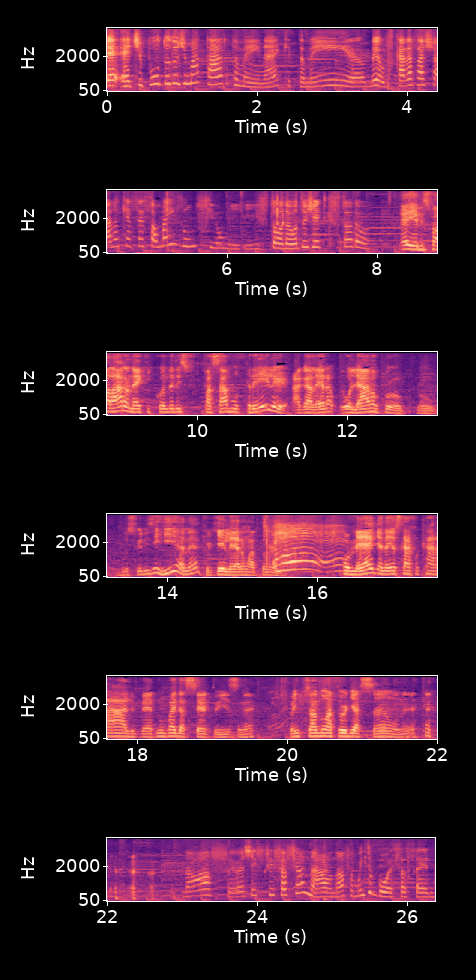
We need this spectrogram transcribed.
É, é tipo o Duro de Matar também, né? Que também. é, Meu, os caras acharam que ia ser só mais um filme. E estourou do jeito que estourou. É, e eles falaram, né, que quando eles passavam o trailer, a galera olhava pro, pro Bruce Willis e ria, né? Porque ele era um ator É, é. comédia, né? E os caras falaram, caralho, velho, não vai dar certo isso, né? Tipo, a gente precisava de um ator de ação, né? Nossa, eu achei sensacional. Nossa, muito boa essa série.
